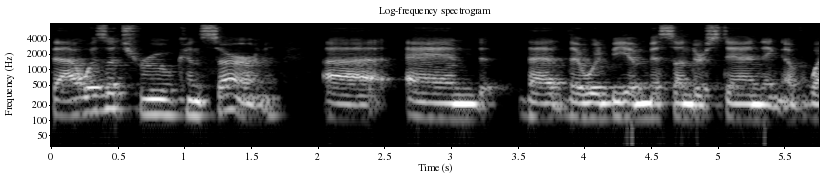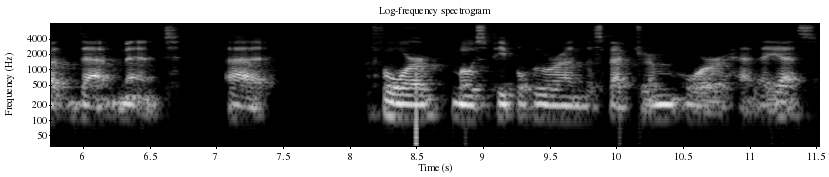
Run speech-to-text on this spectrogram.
that was a true concern, uh, and that there would be a misunderstanding of what that meant uh, for most people who are on the spectrum or had AS.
